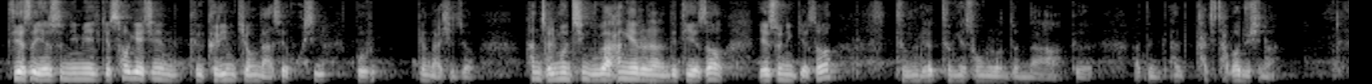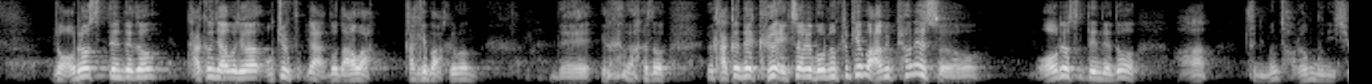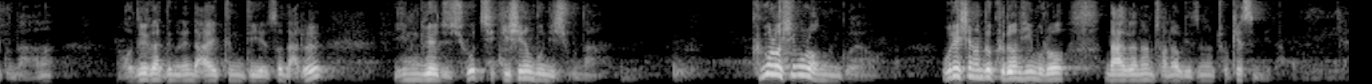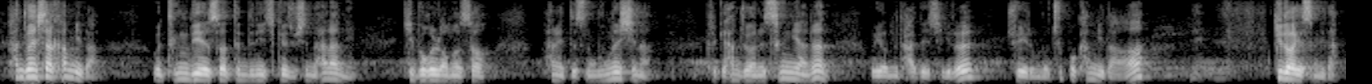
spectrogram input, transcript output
뒤에서 예수님이 이렇게 서 계신 그 그림 기억나세요? 혹시 뭐, 기억나시죠? 한 젊은 친구가 항해를 하는데 뒤에서 예수님께서 등에, 등에 손을 얹었나 그 하여튼 같이 잡아주시나. 저 어렸을 때인데도 가끔 아버지가 억지로 야 너 나와. 가게 봐. 그러면 네. 나와서 가끔 내그 액자를 보면 그렇게 마음이 편했어요. 어렸을 때인데도 아 주님은 저런 분이시구나 어딜 가든 간에 나의 등 뒤에서 나를 인도해 주시고 지키시는 분이시구나 그걸로 힘을 얻는 거예요. 우리의 신앙도 그런 힘으로 나아가는 전화 우리 있으면 좋겠습니다. 한 주간 시작합니다. 우리 등 뒤에서 든든히 지켜주신 하나님, 기복을 넘어서 하나님의 뜻을 묻는 신앙, 그렇게 한 주간을 승리하는 우리 여러분 다 되시기를 주의 이름으로 축복합니다. 네. 기도하겠습니다.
